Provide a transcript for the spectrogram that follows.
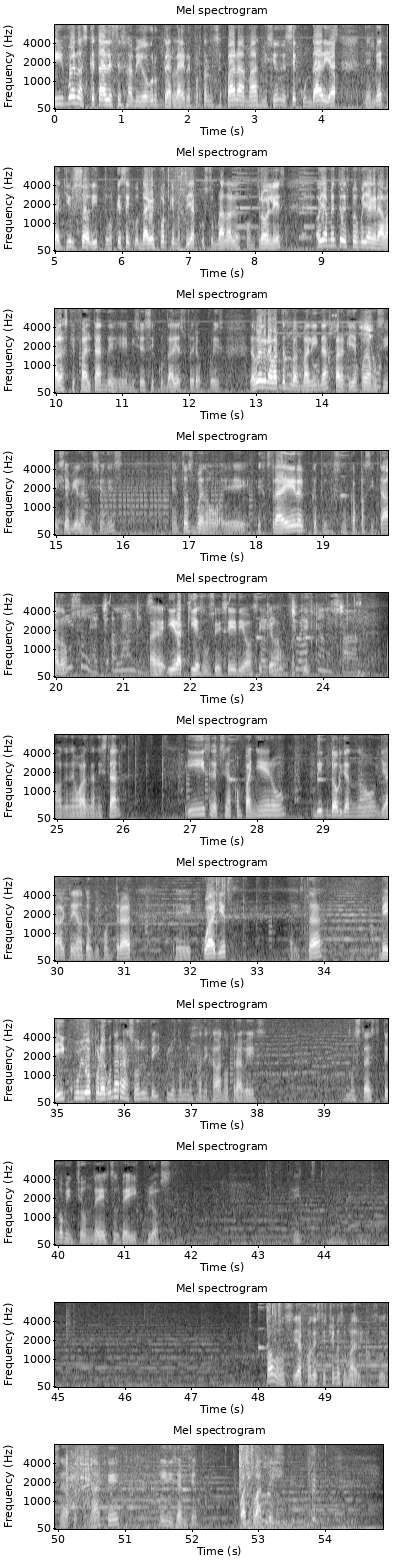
Y buenas, ¿qué tal? Este es amigo Brook Derlay reportándose para más misiones secundarias de Metal Gear Solid. ¿Por qué secundarias? Porque me estoy acostumbrando a los controles. Obviamente después voy a grabar las que faltan de misiones secundarias, pero pues le voy a grabar las bambalinas para que ya podamos iniciar bien las misiones. Entonces, bueno, eh, extraer el un capacitado. Eh, ir aquí es un suicidio, así que vamos aquí. Vamos de nuevo a Afganistán. Y seleccionar compañero. Big Dog ya no, ya ahorita ya no tengo que encontrar. Eh, Quiet, ahí está. Vehículo, por alguna razón los vehículos no me los manejaban otra vez. ¿Cómo está este? Tengo 21 de estos vehículos. Vamos ya con este, chinga su madre. Seleccionar personaje. Iniciar misión. Cuanto antes.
